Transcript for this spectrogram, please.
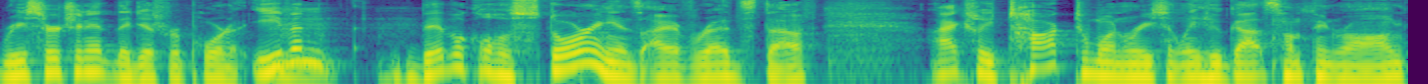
researching it, they just report it. Even mm. biblical historians, I have read stuff. I actually talked to one recently who got something wrong,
